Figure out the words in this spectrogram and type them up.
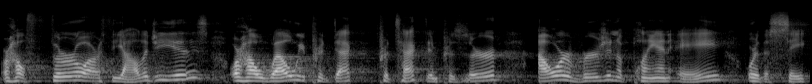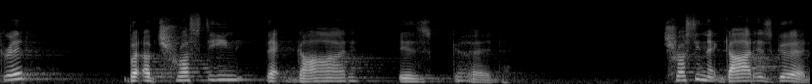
or how thorough our theology is or how well we protect, protect and preserve our version of plan A or the sacred, but of trusting that God is good. Trusting that God is good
